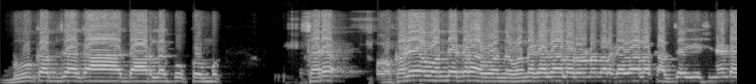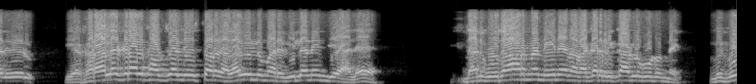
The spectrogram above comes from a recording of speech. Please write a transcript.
భూ కబ్జాదారులకు కొమ్ము సరే ఒకడే వంద ఎకరా వంద వంద గదాల రెండు వందల గదాల కబ్జా చేసిందంటే అది వేరు. ఎకరాలు ఎకరాలు కబ్జాలు చేస్తారు కదా వీళ్ళు మరి వీళ్ళనేం చేయాలి? దానికి ఉదాహరణ నేనే నా దగ్గర రికార్డులు కూడా ఉన్నాయి. మీకు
